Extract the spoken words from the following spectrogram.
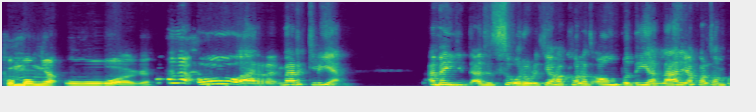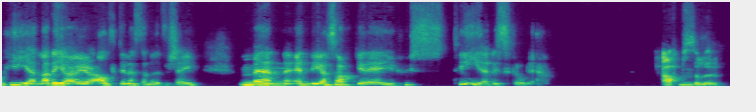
på många år. Många år, verkligen. Ja, men, det är så roligt. Jag har kollat om på delar, jag har kollat om på hela. Det gör jag ju alltid nästan i och för sig. Men en del saker är ju hysteriskt roliga. Absolut.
